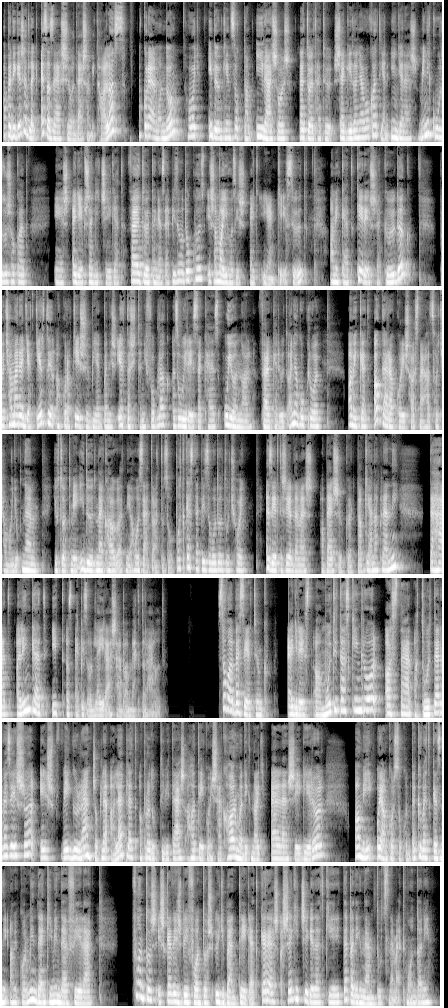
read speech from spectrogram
Ha pedig esetleg ez az első adás, amit hallasz, akkor elmondom, hogy időnként szoktam írásos, letölthető segédanyagokat, ilyen ingyenes minikurzusokat és egyéb segítséget feltölteni az epizódokhoz, és a maihoz is egy ilyen készült, amiket kérésre küldök, vagy ha már egyet kértél, akkor a későbbiekben is értesíteni foglak az új részekhez újonnan felkerült anyagokról, amiket akár akkor is használhatsz, hogyha mondjuk nem jutott még időd meghallgatni a hozzátartozó podcast epizódot, úgyhogy ezért is érdemes a belső kör tagjának lenni, tehát a linket itt az epizód leírásában megtalálod. Szóval beszéltünk egyrészt a multitaskingról, aztán a túltervezésről, és végül ráncsok le a leplet a produktivitás, a hatékonyság harmadik nagy ellenségéről, ami olyankor szokott bekövetkezni, amikor mindenki mindenféle fontos és kevésbé fontos ügyben téged keres, a segítségedet kéri, te pedig nem tudsz nemet mondani.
